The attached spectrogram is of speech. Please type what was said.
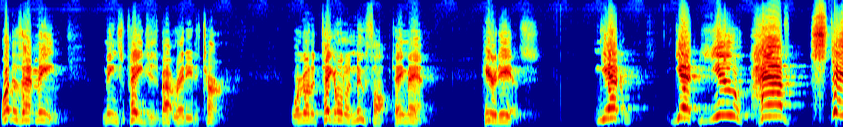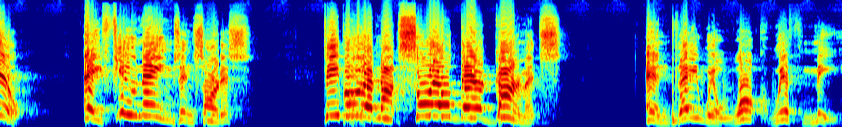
what does that mean? It means page is about ready to turn. We're going to take on a new thought. Amen. Here it is. Yet, yet you have still a few names in Sardis, people who have not soiled their garments, and they will walk with me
